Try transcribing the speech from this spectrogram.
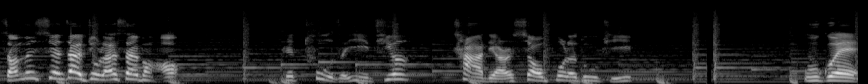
咱们现在就来赛跑。”这兔子一听，差点笑破了肚皮。乌龟，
